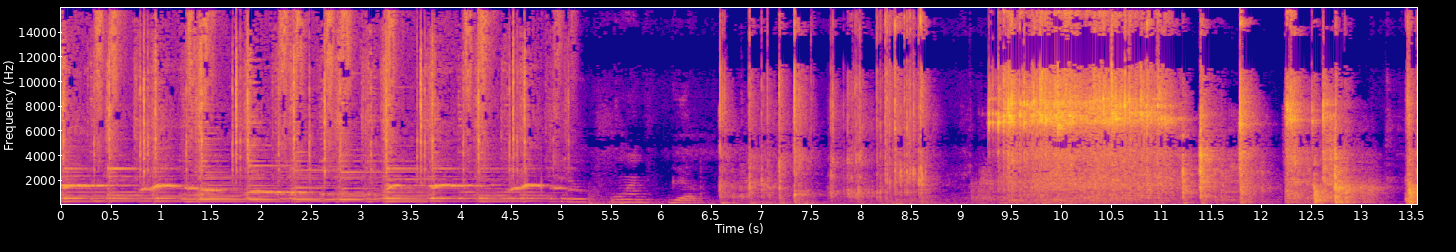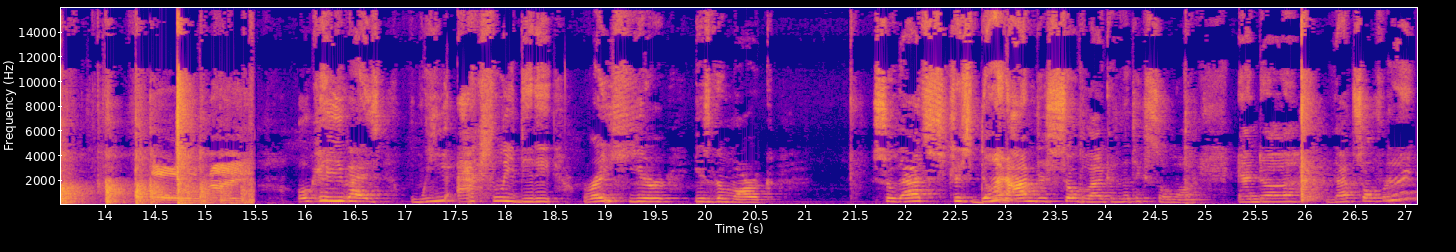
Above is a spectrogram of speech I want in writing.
Two, one, go. Oh, nice. Okay, you guys, we actually did it. Right here is the mark. So that's just done. I'm just so glad because that takes so long. And uh, that's all for today.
